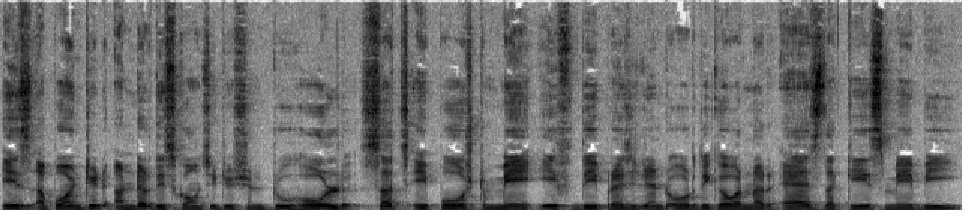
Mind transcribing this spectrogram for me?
is appointed under this constitution to hold such a post may if the president or the governor as the case may be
